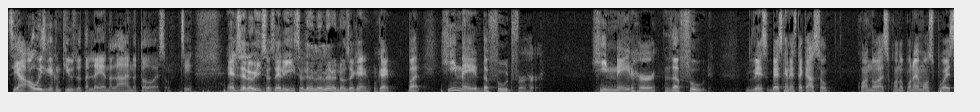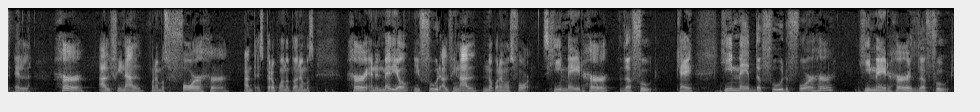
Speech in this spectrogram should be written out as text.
See, I always get confused with the le and the la and the todo eso. See, él se lo hizo, se le hizo, le, le, le, no sé qué. Okay, but he made the food for her. He made her the food. ¿Ves, ves que en este caso cuando, cuando ponemos pues el her al final, ponemos for her antes, pero cuando ponemos her en el medio y food al final, no ponemos for. He made her the food, okay? He made the food for her, he made her the food.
